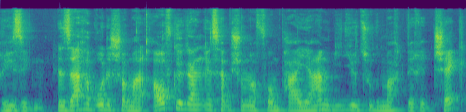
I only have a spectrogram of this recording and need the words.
Risiken. Eine Sache, wo das schon mal aufgegangen ist, habe ich schon mal vor ein paar Jahren ein Video zu gemacht, wäre Check.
